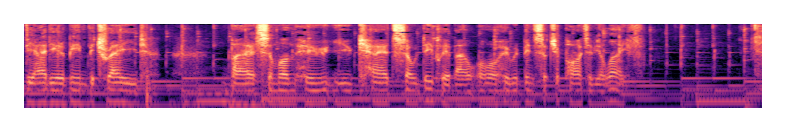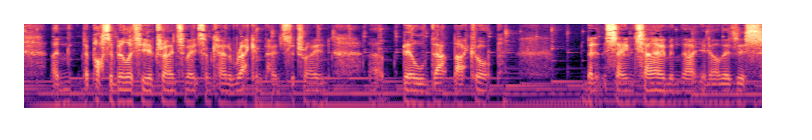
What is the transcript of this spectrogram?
the idea of being betrayed by someone who you cared so deeply about or who had been such a part of your life. And the possibility of trying to make some kind of recompense to try and uh, build that back up but at the same time, in that you know, there's this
